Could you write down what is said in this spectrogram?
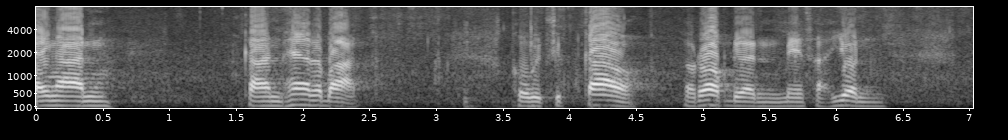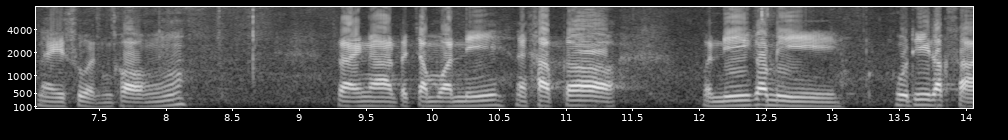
รายงานการแพร่ระบาดโควิด -19 รอบเดือนเมษายน ในส่วนของรายงานประจำวันนี้นะครับ ก็ วันนี้ก็มีผู้ที่รักษา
